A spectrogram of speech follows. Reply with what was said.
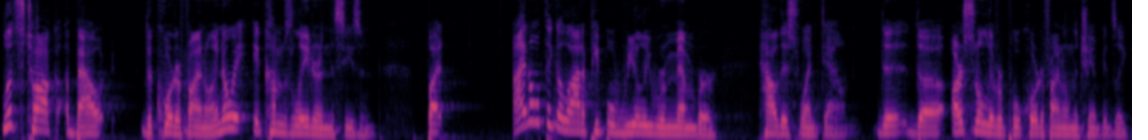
let's talk about the quarterfinal. I know it, it comes later in the season, but I don't think a lot of people really remember how this went down. The the Arsenal Liverpool quarterfinal in the Champions League.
